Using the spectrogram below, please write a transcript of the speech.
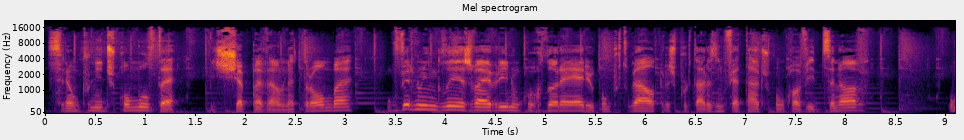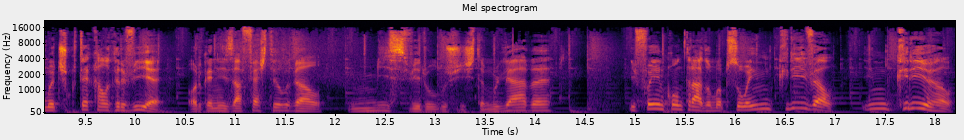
serão punidos com multa e chapadão na tromba. O governo inglês vai abrir um corredor aéreo com Portugal para exportar os infectados com Covid-19. Uma discoteca algarvia organiza a festa ilegal Miss Virologista Molhada. E foi encontrada uma pessoa incrível, incrível,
